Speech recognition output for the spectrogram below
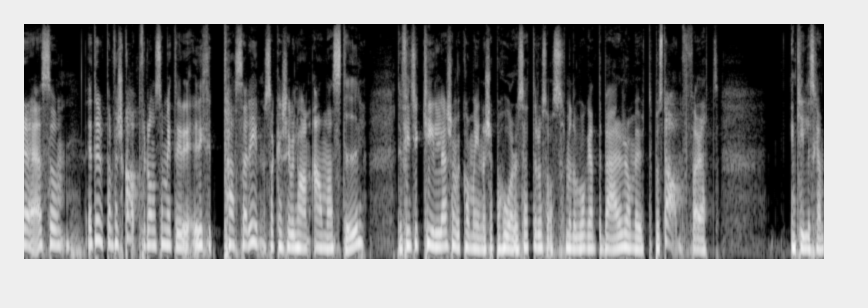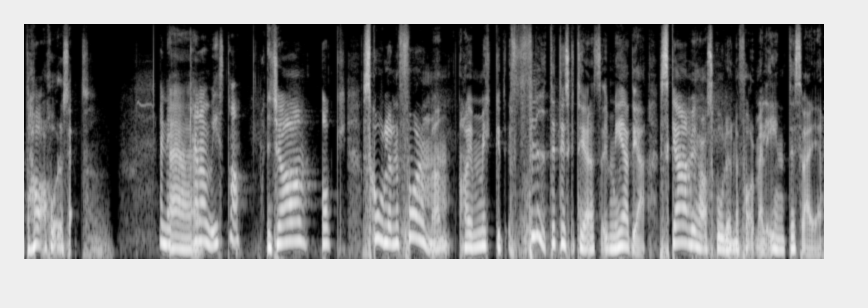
alltså, ett utanförskap för de som inte riktigt passar in, som kanske vill ha en annan stil. Det finns ju killar som vill komma in och köpa hårrosetter hos oss, men de vågar inte bära dem ute på stan för att en kille ska inte ha hårrosett. Men det Äh. kan han visst ha. Ja, och skoluniformen har ju mycket flitigt diskuterats i media. Ska vi ha skoluniform eller inte i Sverige?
